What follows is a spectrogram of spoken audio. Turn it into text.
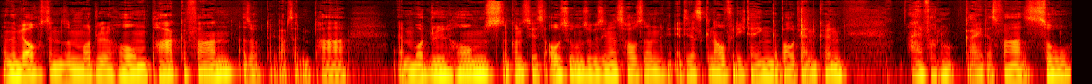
dann sind wir auch so in so einem Model Home Park gefahren, also da gab es halt ein paar äh, Model Homes, dann konntest du dir das aussuchen, so gesehen das Haus, und dann hätte das genau für dich dahin gebaut werden können einfach nur geil. Das war so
